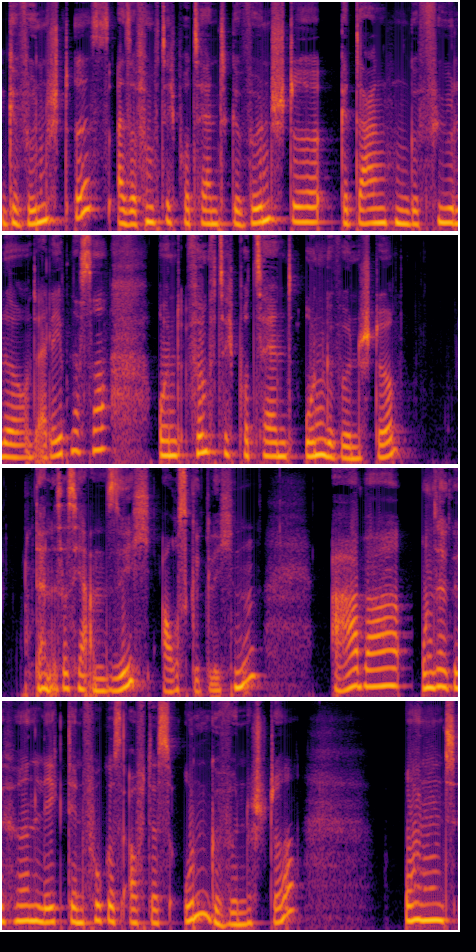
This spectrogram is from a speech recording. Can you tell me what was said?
gewünscht ist, also 50 Prozent gewünschte Gedanken, Gefühle und Erlebnisse und 50 Prozent ungewünschte, dann ist es ja an sich ausgeglichen. Aber unser Gehirn legt den Fokus auf das Ungewünschte und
